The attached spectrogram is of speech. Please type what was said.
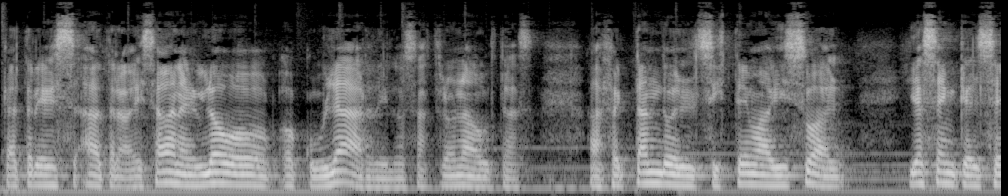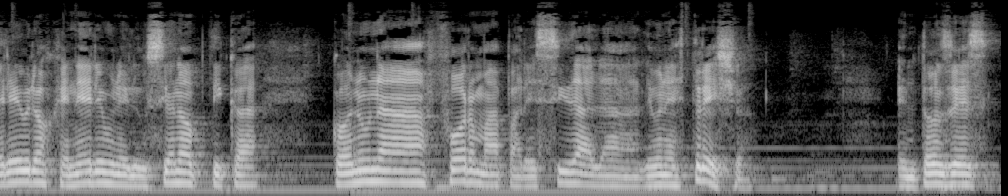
que atravesaban el globo ocular de los astronautas, afectando el sistema visual y hacen que el cerebro genere una ilusión óptica con una forma parecida a la de una estrella. Entonces,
